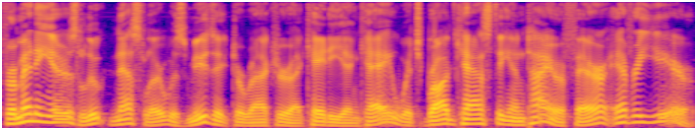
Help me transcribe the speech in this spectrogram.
For many years, Luke Nessler was music director at KDNK, which broadcast the entire fair every year.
